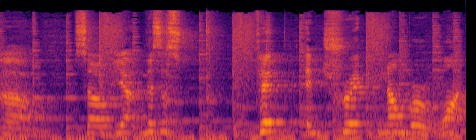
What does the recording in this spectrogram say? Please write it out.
Um, so yeah, this is tip and trick number one.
